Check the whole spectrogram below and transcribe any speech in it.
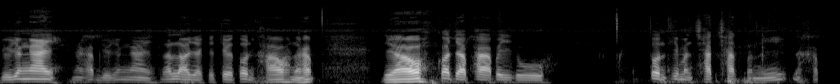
อยู่ยังไงนะครับ อยู่ยังไง แล้วเราอยากจะเจอต้นเขานะครับ เดี๋ยวก็จะพาไปดูต้นที่มันชัดๆแบบนี้นะครับ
